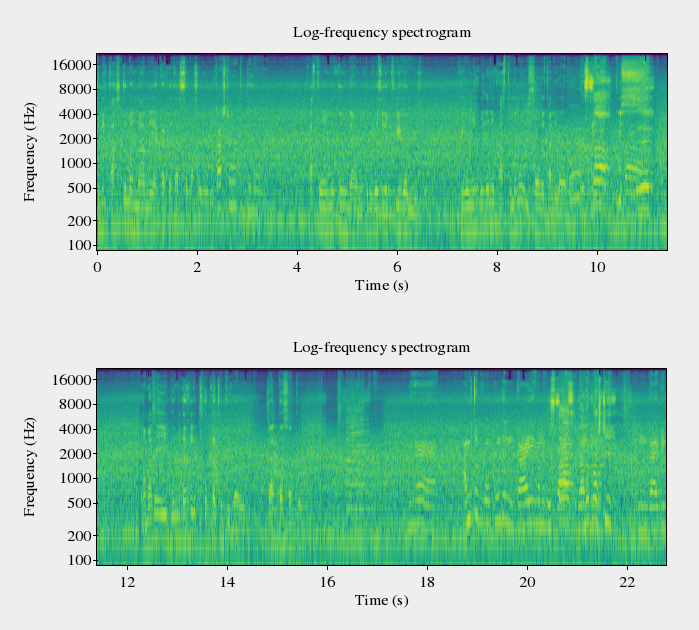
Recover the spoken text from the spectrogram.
তুমি কাস্টমার না নিয়ে একা একা যাচ্ছ বাসে করে কাস্টমার তো দিল। কাস্টমার মুখ তুমি দাও না তুমি ফ্রিডম দিছো ফ্রিডম হবে কাস্টমারও ইচ্ছা মতো চালিয়ে বেড়াবে। আমাদের এই বন্ধু খালি ছোট্টা ছুটি করে যাত্রার সাথে। হ্যাঁ আমি তো কোনদিন গাড়ি মানে প্লাস্টিক ড্রাইভিং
